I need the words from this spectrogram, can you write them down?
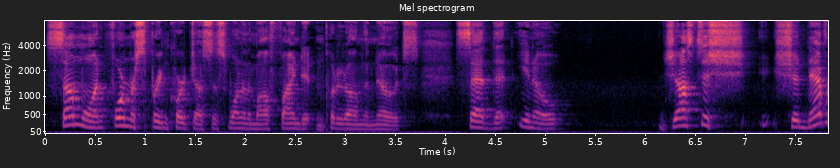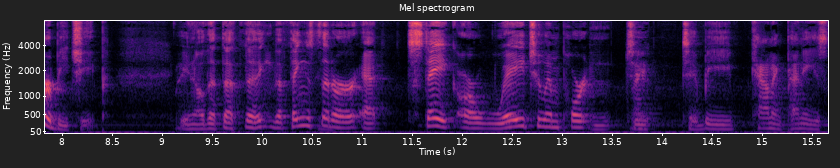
someone, former Supreme Court justice, one of them, I'll find it and put it on the notes, said that, you know, justice sh- should never be cheap. You know, that the, the, the things that are at stake are way too important to right. to be counting pennies.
